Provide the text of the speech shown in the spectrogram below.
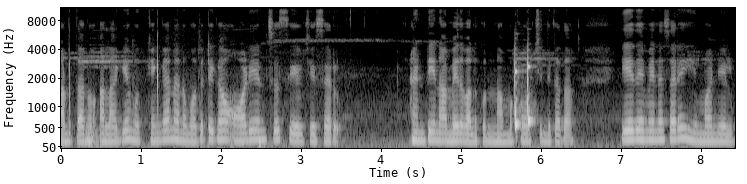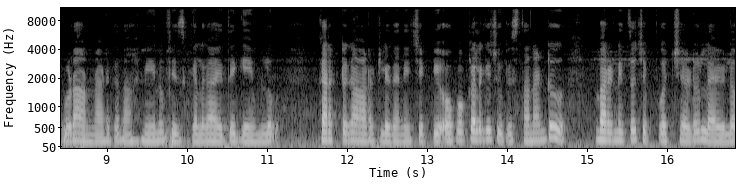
ఆడతాను. అలాగే ముఖ్యంగా నన్ను మొదటిగా ఆడియన్స్ సేవ్ చేశారు. అంటే నా మీద వాళ్ళకు నమ్మకం వచ్చింది కదా. ఏదేమైనా సరే ఇమాన్యుయల్ కూడా అన్నాడు కదా. నేను ఫిజికల్గా అయితే గేమ్లు కరెక్ట్గా ఆడట్లేదని చెప్పి ఒక్కొక్కరికి చూపిస్తానంటూ భరణితో చెప్పుకొచ్చాడు లైవ్లో.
